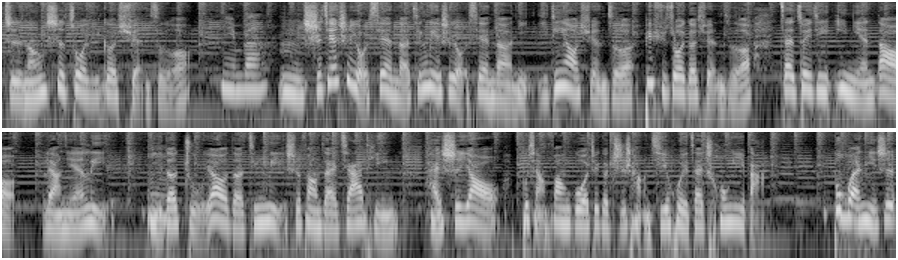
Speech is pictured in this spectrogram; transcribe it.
只能是做一个选择，明白？嗯，时间是有限的，精力是有限的，你一定要选择，必须做一个选择。在最近一年到两年里，你的主要的精力是放在家庭，还是要不想放过这个职场机会再冲一把？不管你是，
